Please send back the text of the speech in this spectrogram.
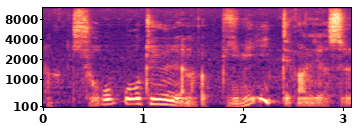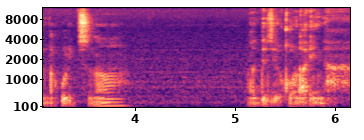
なんか凶暴というよりはなんかビビリって感じがするなこいつな。あ出てこないな。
